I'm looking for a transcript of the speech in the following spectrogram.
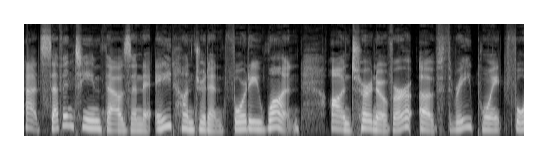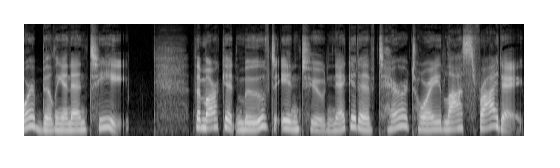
at 17,841 on turnover of 3.4 billion NT. The market moved into negative territory last Friday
